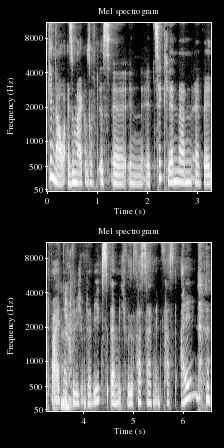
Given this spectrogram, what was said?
Genau, also Microsoft ist äh, in äh, zig Ländern äh, weltweit natürlich ja. unterwegs. Ähm, ich würde fast sagen in fast allen.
